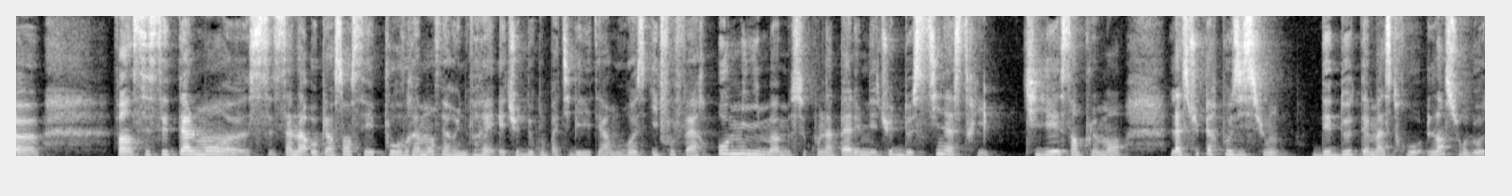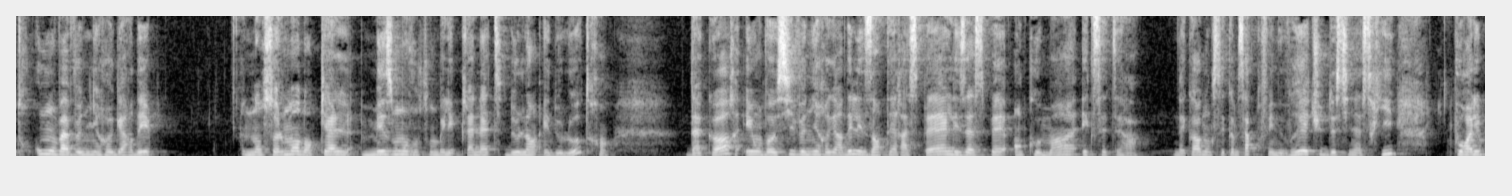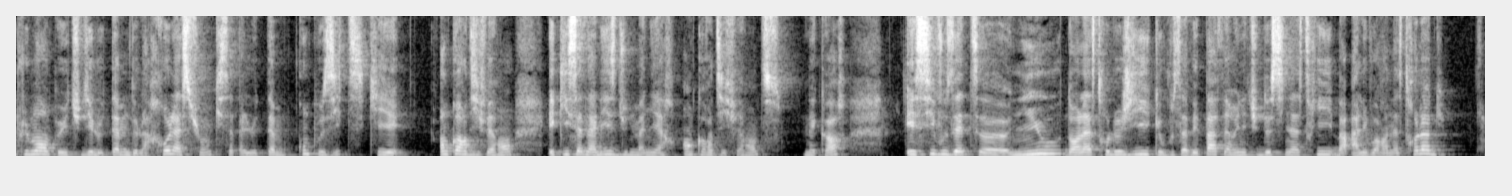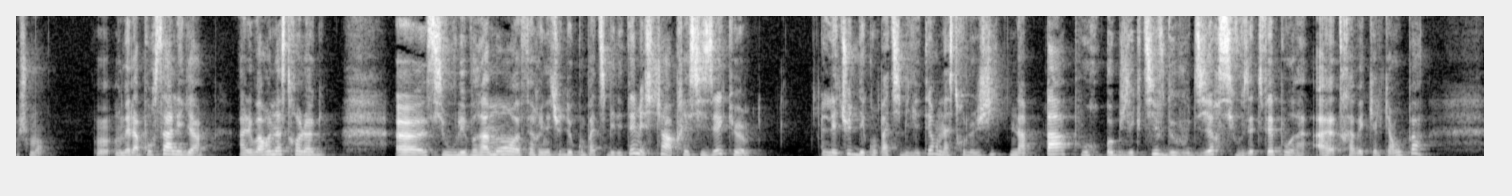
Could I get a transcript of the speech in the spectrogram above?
Enfin, c'est tellement. ça n'a aucun sens. Et pour vraiment faire une vraie étude de compatibilité amoureuse, il faut faire au minimum ce qu'on appelle une étude de synastrie, qui est simplement la superposition des deux thèmes astraux l'un sur l'autre, où on va venir regarder non seulement dans quelle maison vont tomber les planètes de l'un et de l'autre, d'accord, et on va aussi venir regarder les interaspects, les aspects en commun, etc. D'accord? Donc c'est comme ça qu'on fait une vraie étude de synastrie. Pour aller plus loin, on peut étudier le thème de la relation, qui s'appelle le thème composite, qui est encore différent et qui s'analyse d'une manière encore différente. D'accord? Et si vous êtes euh, new dans l'astrologie, que vous savez pas faire une étude de synastrie, bah allez voir un astrologue. Franchement, on est là pour ça les gars. Allez voir un astrologue. Euh, si vous voulez vraiment euh, faire une étude de compatibilité, mais je tiens à préciser que l'étude des compatibilités en astrologie n'a pas pour objectif de vous dire si vous êtes fait pour être avec quelqu'un ou pas.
